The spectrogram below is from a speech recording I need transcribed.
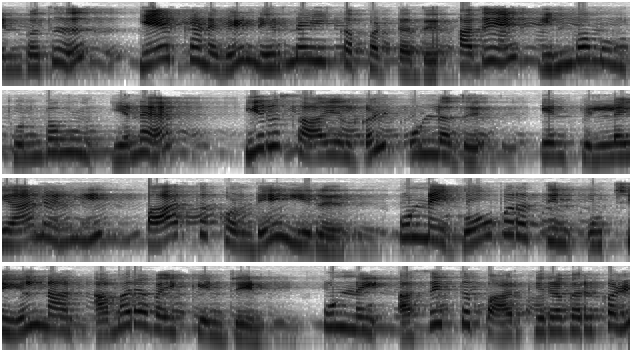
என்பது ஏற்கனவே நிர்ணயிக்கப்பட்டது. அது இன்பமும் துன்பமும் என இரு சாயல்கள் உள்ளது. என் பிள்ளையான நீ பார்த்து கொண்டே இரு. உன்னை கோபுரத்தின் உச்சியில் நான் அமர வைக்கின்றேன். உன்னை அசைத்து பார்க்கிறவர்கள்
